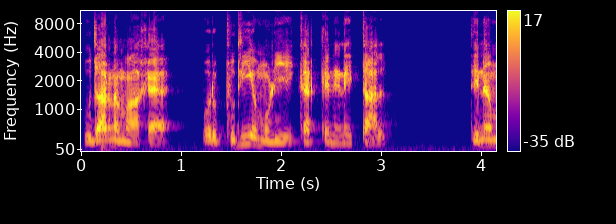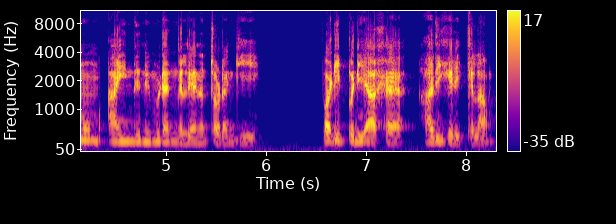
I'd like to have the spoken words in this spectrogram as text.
உதாரணமாக ஒரு புதிய மொழியை கற்க நினைத்தால் தினமும் ஐந்து நிமிடங்கள் என தொடங்கி படிப்படியாக அதிகரிக்கலாம்.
